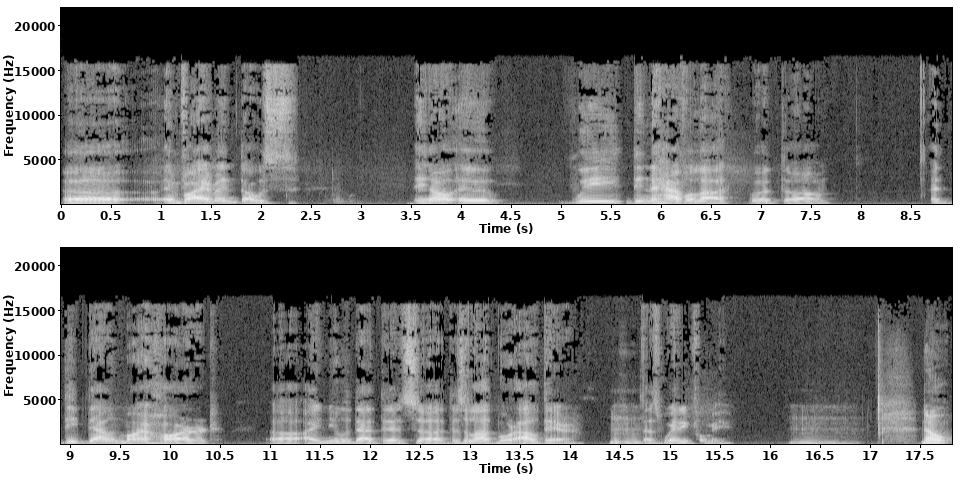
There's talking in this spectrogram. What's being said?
uh, environment?" I was, you know. Uh, we didn't have a lot, but uh, deep down in my heart, uh, I knew that there's uh, there's a lot more out there mm-hmm. that's waiting for me. Mm. Now,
